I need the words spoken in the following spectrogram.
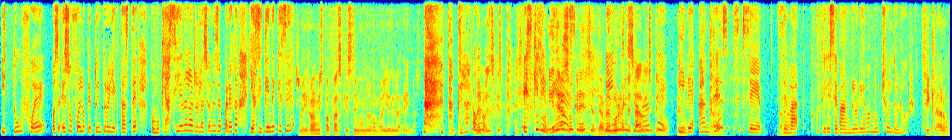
Y tú fue, o sea, eso fue lo que tú introyectaste como que así eran las relaciones de pareja y así tiene que ser. Me dijeron mis papás que este mundo era un valle de lágrimas. Está claro. Bueno, es que es, Es que son ideas, son creencias, de hablar muy respetables, pero, y de antes se, se, se Ajá. va, ¿cómo te diré? Se vangloriaba mucho el dolor. Sí, claro.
